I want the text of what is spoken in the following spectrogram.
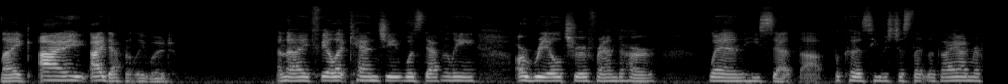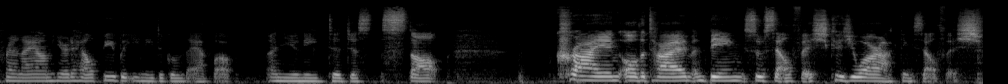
Like I I definitely would. And I feel like Kenji was definitely a real true friend to her when he said that because he was just like, look, I am your friend, I am here to help you, but you need to grow the F up and you need to just stop crying all the time and being so selfish because you are acting selfish.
